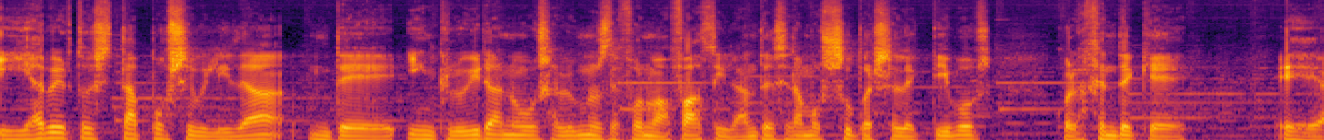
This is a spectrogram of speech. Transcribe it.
y he abierto esta posibilidad de incluir a nuevos alumnos de forma fácil. Antes éramos súper selectivos con la gente que eh,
